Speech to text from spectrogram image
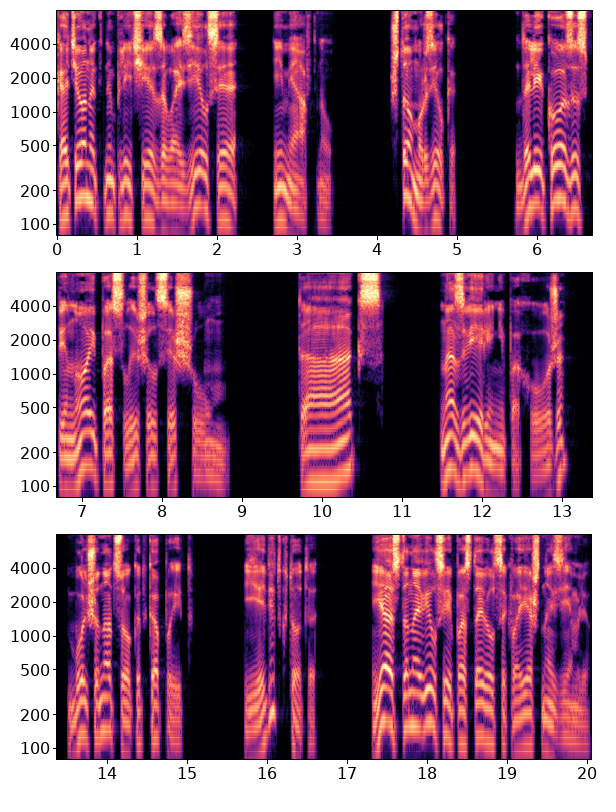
Котенок на плече завозился и мявкнул. «Что, Мурзилка?» Далеко за спиной послышался шум. «Такс, на зверя не похоже, больше на цокот копыт. Едет кто-то? Я остановился и поставил саквояж на землю.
